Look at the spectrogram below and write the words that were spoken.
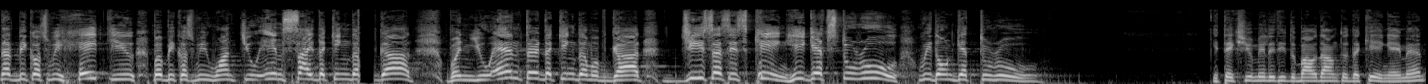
not because we hate you, but because we want you inside the kingdom of God. When you enter the kingdom of God, Jesus is king. He gets to rule. We don't get to rule. It takes humility to bow down to the king. Amen.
